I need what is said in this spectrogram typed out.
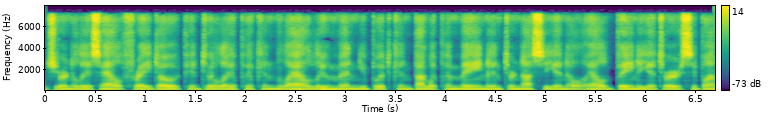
Jurnalis Alfredo Pedullà pekan lalu menyebutkan bahwa pemain internasional Albania tersebut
